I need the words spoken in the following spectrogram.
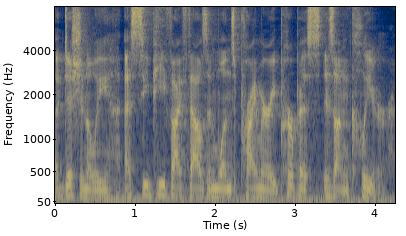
Additionally, SCP-5001's primary purpose is unclear.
